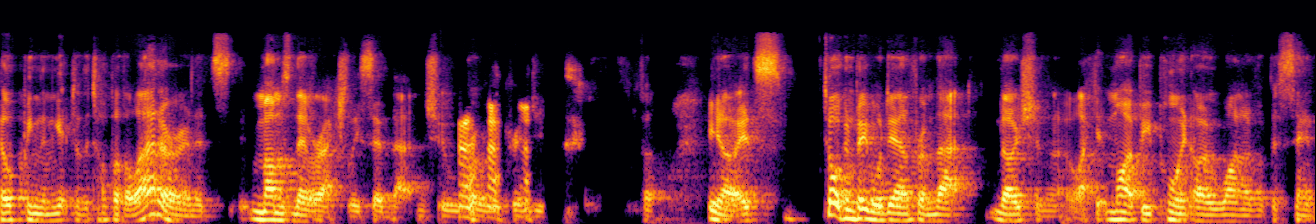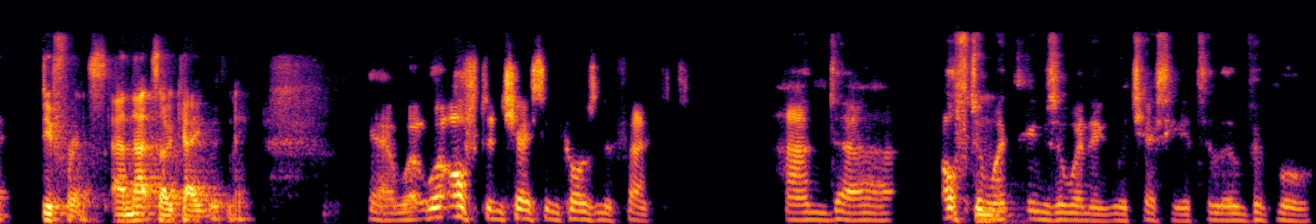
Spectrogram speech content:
helping them get to the top of the ladder. And it's mum's never actually said that, and she'll probably cringe. So, you know, it's talking people down from that notion. Like it might be 0.01 of a percent difference, and that's okay with me. Yeah, we're, we're often chasing cause and effect, and uh, often mm. when teams are winning, we're chasing it a little bit more.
